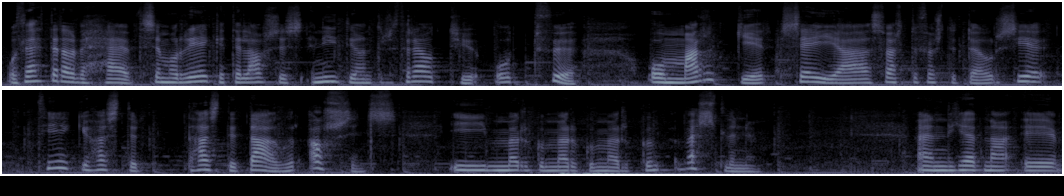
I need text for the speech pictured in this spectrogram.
Og þetta er alveg hefð sem á reykja til ásins 1932 og margir segja að svartu föstudagur sé tekju hastur, hastur dagur ásins í mörgum, mörgum, mörgum vestlunum en hérna e,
